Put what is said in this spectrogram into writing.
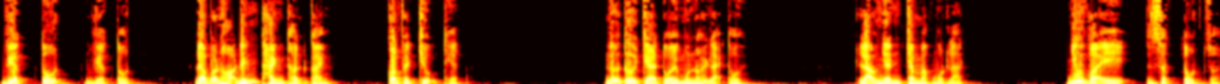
Việc tốt, việc tốt. Đợi bọn họ đến thành thận cảnh Còn phải chịu thiệt. Nữ tử trẻ tuổi muốn nói lại thôi. Lão nhân trầm mặc một lát. Như vậy rất tốt rồi.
